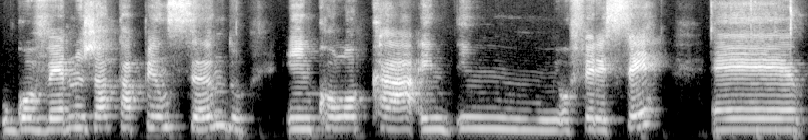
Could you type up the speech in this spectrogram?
o governo já está pensando em colocar, em, em oferecer é,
